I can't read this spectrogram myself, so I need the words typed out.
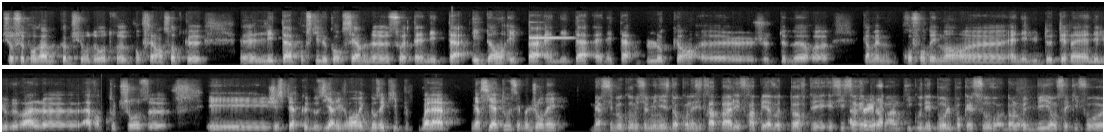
sur ce programme comme sur d'autres pour faire en sorte que euh, l'État, pour ce qui le concerne, euh, soit un État aidant et pas un État, un état bloquant. Euh, je demeure quand même profondément un élu de terrain, un élu rural avant toute chose. et j'espère que nous y arriverons avec nos équipes. Voilà. Merci à tous et bonne journée. Merci beaucoup, Monsieur le Ministre. Donc, on n'hésitera pas à aller frapper à votre porte. Et, si ça répond pas, un petit coup d'épaule pour qu'elle s'ouvre. Dans le rugby, on sait qu'il faut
